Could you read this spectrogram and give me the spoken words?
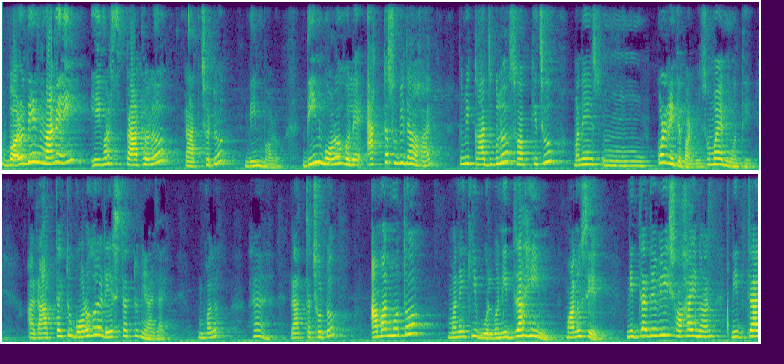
বড়দিন মানেই এইবার স্টার্ট হলো রাত ছোট দিন বড়। দিন বড় হলে একটা সুবিধা হয়, তুমি কাজগুলো সব কিছু মানে করে নিতে পারবে সময়ের মধ্যে। আর রাতটা একটু বড় হলে রেস্টটা একটু নেওয়া যায়। বলো? হ্যাঁ রাতটা ছোট। আমার মতো মানে কি বলব, নিদ্রাহীন মানুষের, নিদ্রা দেবী সহায় নন। নিদ্রা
